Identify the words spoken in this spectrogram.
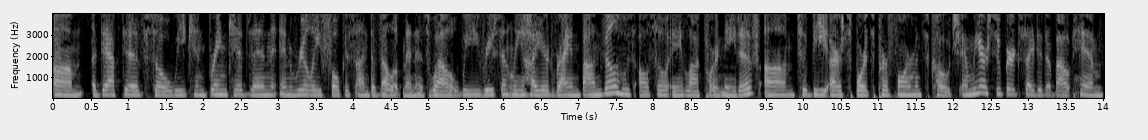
um, adaptive so we can bring kids in and really focus on development as well. We recently hired Ryan Bonville, who's also a Lockport native, um, to be our sports performance coach, and we are super excited about him.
